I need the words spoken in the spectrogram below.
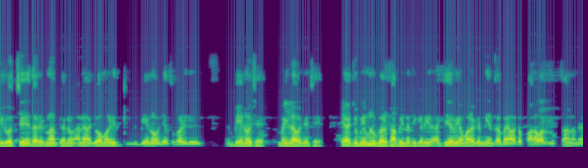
વિરોધ છે એ દરેકના ઘર, અને હજુ અમારી બહેનો જે સુગાડીની બહેનો છે, મહિલાઓ જે છે, એ હજુ બી એમનું ઘર સ્થાપિત નથી કરી. હજી અમારા ઘરની અંદર અમે આવે તો પારાવાર નુકસાન અને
